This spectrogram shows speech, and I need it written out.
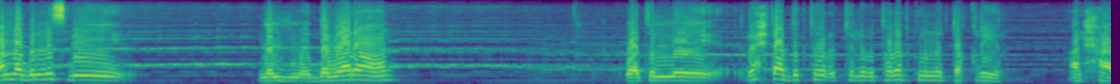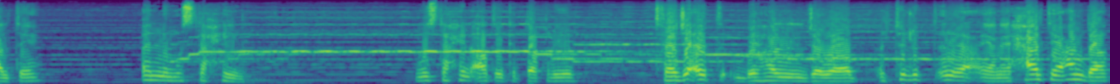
أما بالنسبة للدوران وقت اللي رحت على الدكتور قلت له طلبت منه التقرير عن حالتي قال لي مستحيل. مستحيل أعطيك التقرير. تفاجأت بهالجواب. قلت له يعني حالتي عندك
